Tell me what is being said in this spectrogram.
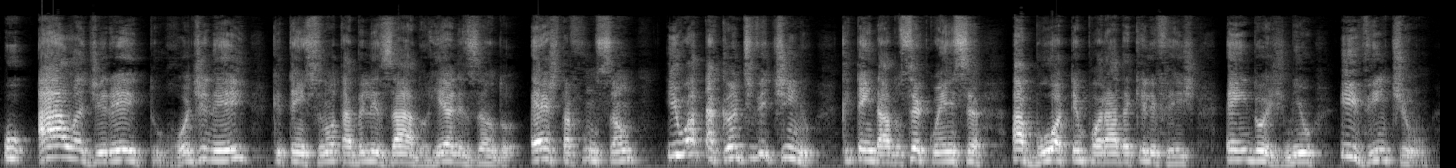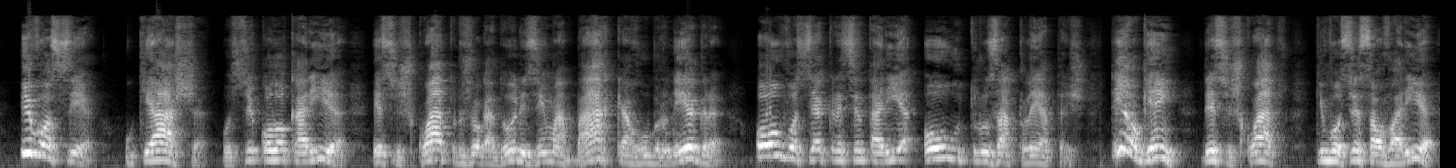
o ala direito Rodinei, que tem se notabilizado realizando esta função, e o atacante Vitinho, que tem dado sequência à boa temporada que ele fez em 2021. E você, o que acha? Você colocaria esses quatro jogadores em uma barca rubro-negra? Ou você acrescentaria outros atletas? Tem alguém desses quatro que você salvaria?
